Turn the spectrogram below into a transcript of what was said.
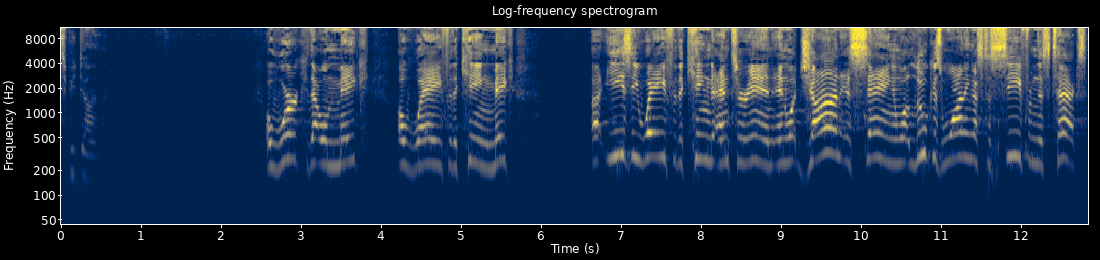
to be done. A work that will make a way for the king, make an easy way for the king to enter in. And what John is saying and what Luke is wanting us to see from this text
